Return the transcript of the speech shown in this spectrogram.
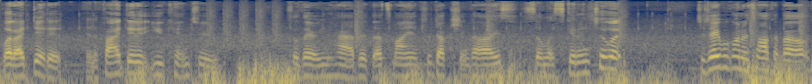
But I did it. And if I did it, you can too. So there you have it. That's my introduction, guys. So let's get into it. Today we're going to talk about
